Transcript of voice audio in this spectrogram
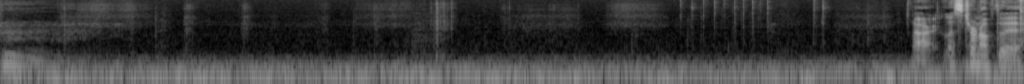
Hmm. All right, let's turn off the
